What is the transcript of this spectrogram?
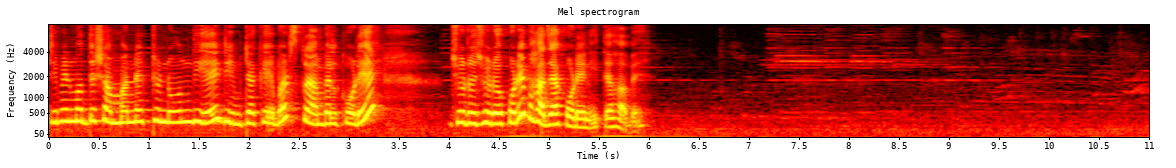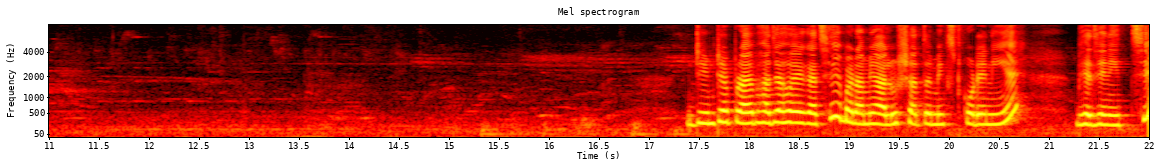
ডিমের মধ্যে সামান্য একটু নুন দিয়ে ডিমটাকে এবার স্ক্র্যাম্বল করে ঝুড়ো ঝুড়ো করে ভাজা করে নিতে হবে। ডিমটা প্রায় ভাজা হয়ে গেছে, এবার আমি আলুর সাথে মিক্সড করে নিয়ে ভেজে নিচ্ছি।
